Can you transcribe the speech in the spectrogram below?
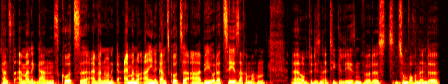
Kannst du einmal eine ganz kurze, einfach nur eine, einmal nur eine ganz kurze A, B oder C Sache machen, äh, hm. ob du diesen Artikel lesen würdest zum Wochenende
